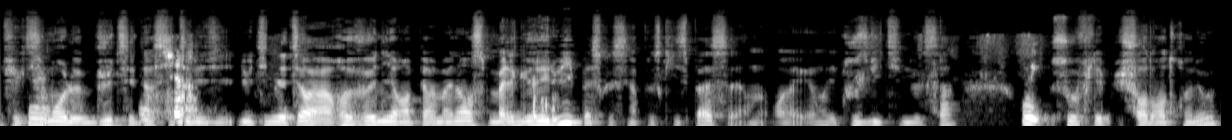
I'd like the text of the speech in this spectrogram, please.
effectivement, le but, c'est d'inciter l'utilisateur à revenir en permanence malgré lui, parce que c'est un peu ce qui se passe. On, est tous victimes de ça, sauf les plus forts d'entre nous.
